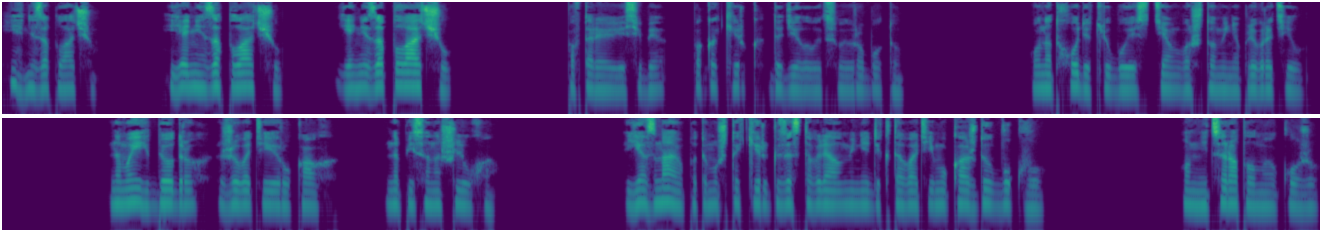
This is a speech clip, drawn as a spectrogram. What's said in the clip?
Я не заплачу. Я не заплачу. Я не заплачу. Повторяю я себе, пока Кирк доделывает свою работу. Он отходит, любуясь тем, во что меня превратил. На моих бедрах, животе и руках написано «шлюха». Я знаю, потому что Кирк заставлял меня диктовать ему каждую букву, Он не царапал мою кожу,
